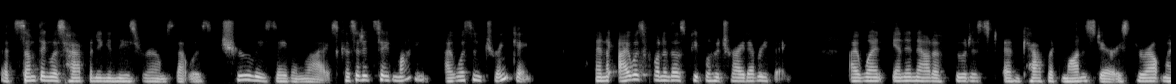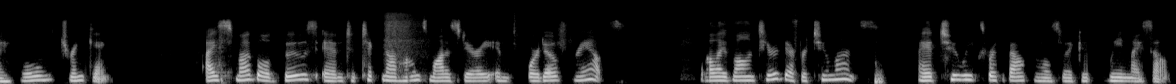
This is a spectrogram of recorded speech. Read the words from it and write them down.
That something was happening in these rooms that was truly saving lives because it had saved mine. I wasn't drinking. And I was one of those people who tried everything. I went in and out of Buddhist and Catholic monasteries throughout my whole drinking. I smuggled booze into Thich Nhat Hanh's monastery in Bordeaux, France, while I volunteered there for two months. I had two weeks worth of alcohol so I could wean myself.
